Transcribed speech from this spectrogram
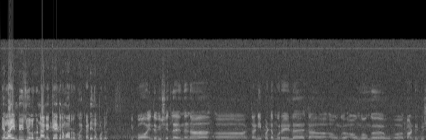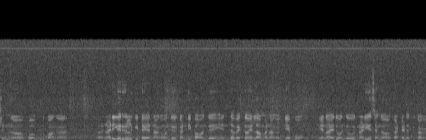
எல்லா இண்டிவிஜுவலுக்கும் நாங்கள் கேட்குற மாதிரி இருக்கும். கடிதம் போட்டு. இப்போ இந்த விஷயத்துல என்னன்னா தனிப்பட்ட முறையில் த அவங்க அவங்கவுங்க கான்ட்ரிபியூஷன் கொடுப்பாங்க. நடிகர்கள்கிட்ட நடிகர்கள் நாங்கள் வந்து கண்டிப்பாக வந்து எந்த வெக்கம் இல்லாமல் நாங்கள் கேட்போம். ஏன்னா இது வந்து ஒரு நடிகர் சங்கம் கட்டிடத்துக்காக.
